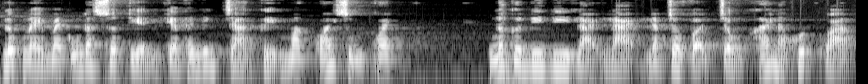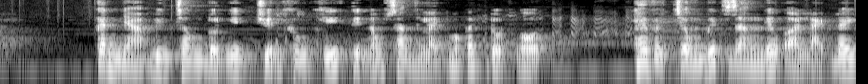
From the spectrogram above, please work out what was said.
Lúc này Mai cũng đã xuất hiện kèm theo những chàng kỳ ma quái xung quanh. Nó cứ đi đi lại lại làm cho vợ chồng khá là hốt hoảng. Căn nhà bên trong đột nhiên chuyển không khí từ nóng sang lạnh một cách đột ngột. Hai vợ chồng biết rằng nếu ở lại đây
